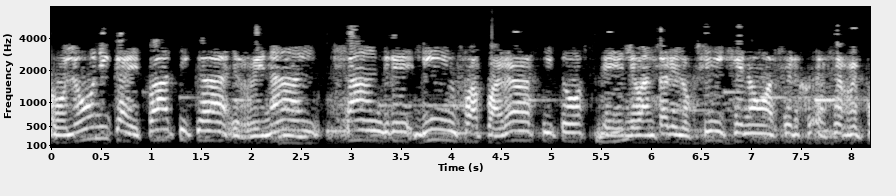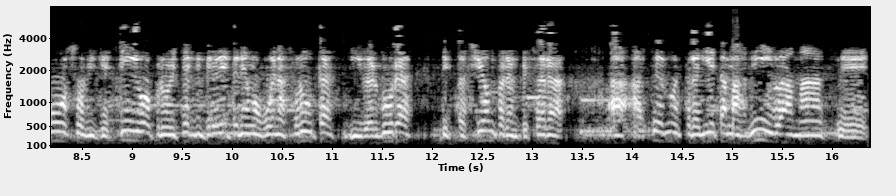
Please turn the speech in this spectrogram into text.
colónica, hepática, renal, sangre, linfa, parásitos, eh, levantar el oxígeno, hacer, hacer reposo digestivo, aprovechar que todavía tenemos buenas frutas y verduras de estación para empezar a, a, hacer nuestra dieta más viva, más eh,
